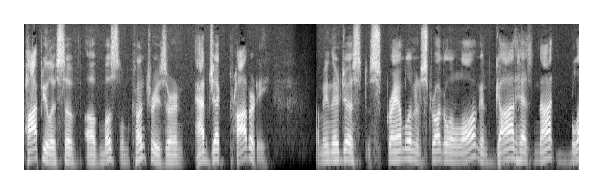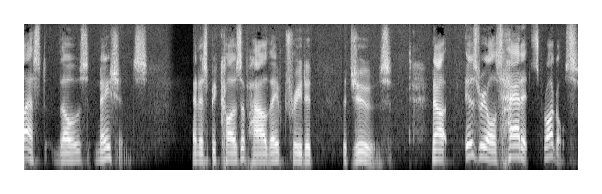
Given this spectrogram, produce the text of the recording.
populace of, of Muslim countries are in abject poverty. I mean, they're just scrambling and struggling along, and God has not blessed those nations, and it's because of how they've treated the Jews. Now, Israel's had its struggles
